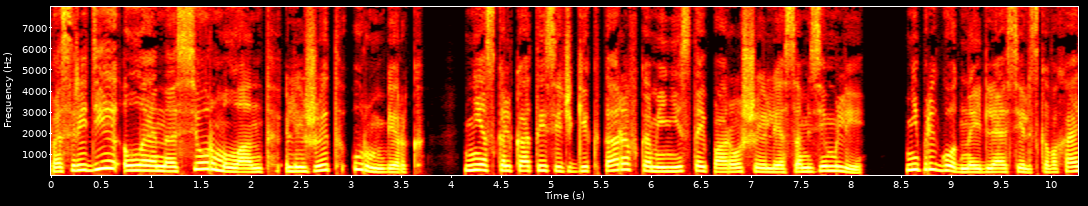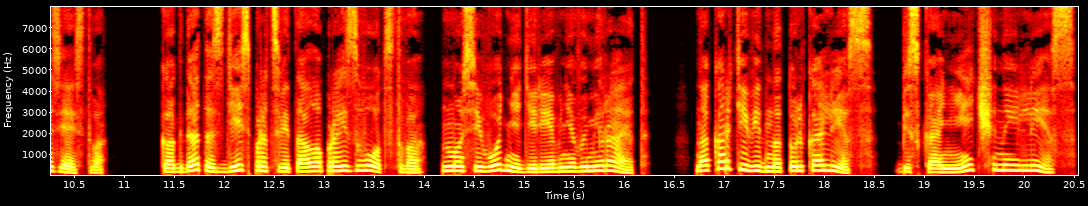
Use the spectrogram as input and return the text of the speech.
Посреди Лена Сёрмланд лежит Урмберг, несколько тысяч гектаров каменистой поросшей лесом земли, непригодной для сельского хозяйства. Когда-то здесь процветало производство, но сегодня деревня вымирает. На карте видно только лес, бесконечный лес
